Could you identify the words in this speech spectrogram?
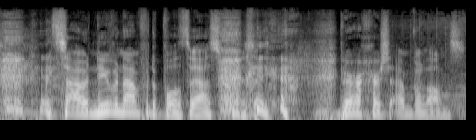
het zou een nieuwe naam voor de podcast kunnen zijn. ja. Burgers en balans.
